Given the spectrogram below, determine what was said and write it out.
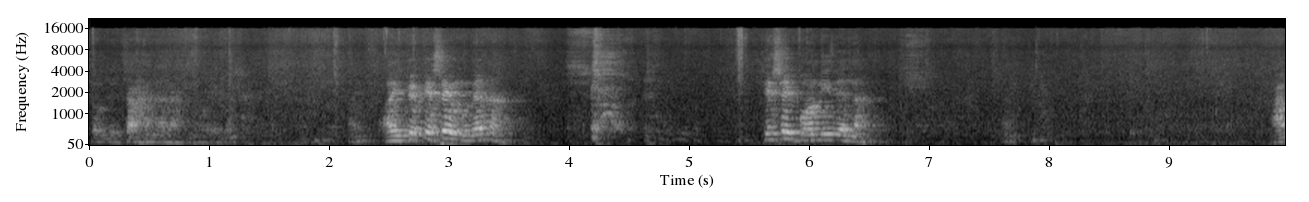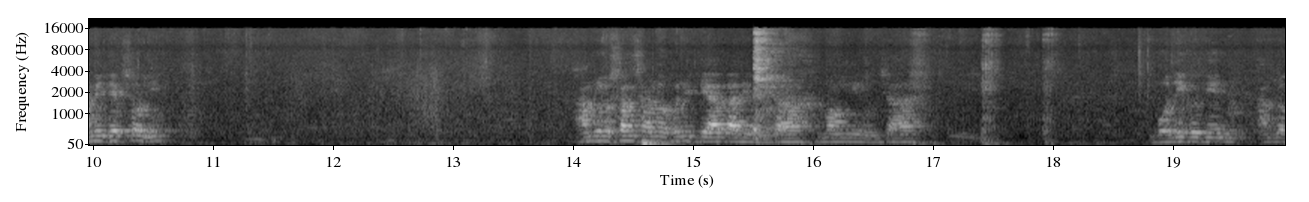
तपाईँले चाहना राख्नुभएको छ? अनि त्यो त्यसै हुँदैन। त्यसै बनिँदैन। हामी देख्छौँ नि। हाम्रो संसारमा पनि बिहाबारी हुन्छ मगनी हुन्छ। भोलिको दिन हाम्रो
